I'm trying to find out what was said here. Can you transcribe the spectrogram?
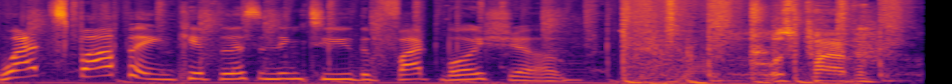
What's Popping. Keep listening to The Fat Boy Show. What's poppin'? What's poppin'?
